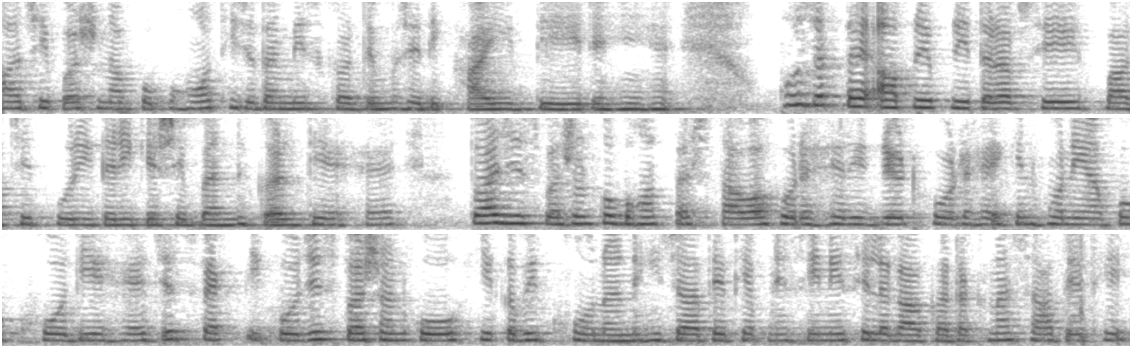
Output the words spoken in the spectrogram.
आज ये प्रश्न आपको बहुत ही ज़्यादा मिस करते मुझे दिखाई दे रहे हैं। हो सकता है आपने अपनी तरफ़ से बातचीत पूरी तरीके से बंद कर दिया है। तो आज इस पर्सन को बहुत पछतावा हो रहा है रिग्रेट हो रहा है कि इन्होंने आपको खो दिए है। जिस व्यक्ति को, जिस पर्सन को ये कभी खोना नहीं चाहते थे, अपने सीने से लगा कर रखना चाहते थे,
